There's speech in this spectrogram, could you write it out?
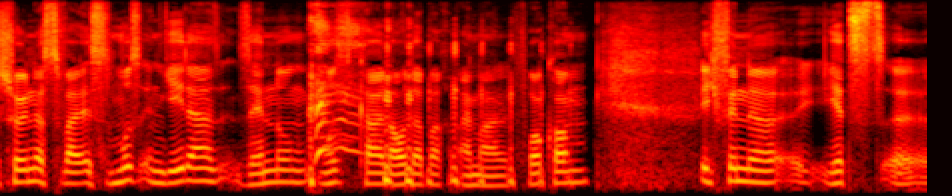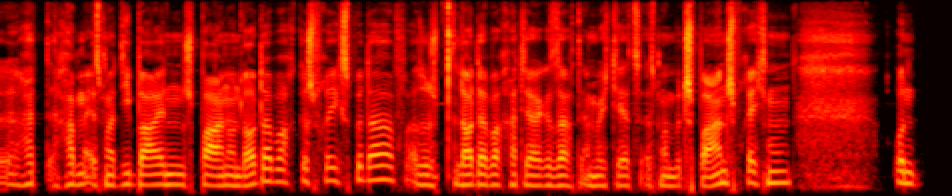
schön, dass, weil es muss in jeder Sendung, muss Karl Lauterbach einmal vorkommen. Ich finde, jetzt äh, hat, haben erstmal die beiden Spahn und Lauterbach Gesprächsbedarf. Also Lauterbach hat ja gesagt, er möchte jetzt erstmal mit Spahn sprechen. Und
